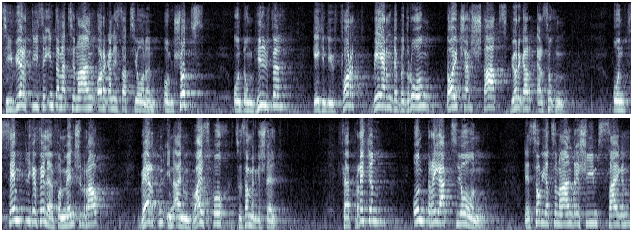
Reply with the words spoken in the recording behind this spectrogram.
sie wird diese internationalen Organisationen um Schutz und um Hilfe gegen die fortwährende Bedrohung deutscher Staatsbürger ersuchen und sämtliche Fälle von Menschenraub werden in einem Weißbuch zusammengestellt. Verbrechen und Reaktion des sowjetionalen Regimes zeigen,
